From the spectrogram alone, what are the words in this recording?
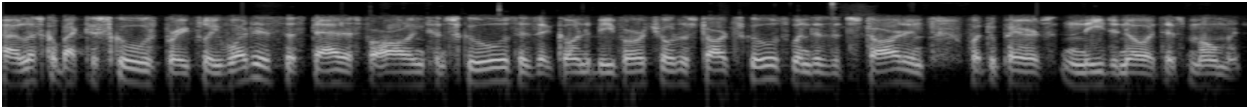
Uh, let's go back to schools briefly. What is the status for Arlington schools? Is it going to be virtual to start schools? When does it start? And what do parents need to know at this moment?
